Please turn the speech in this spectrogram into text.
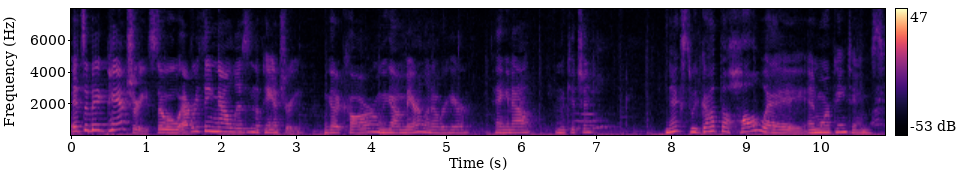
it's a big pantry, so everything now lives in the pantry. We got a car, and we got Marilyn over here hanging out in the kitchen. Next, we got the hallway and more paintings.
